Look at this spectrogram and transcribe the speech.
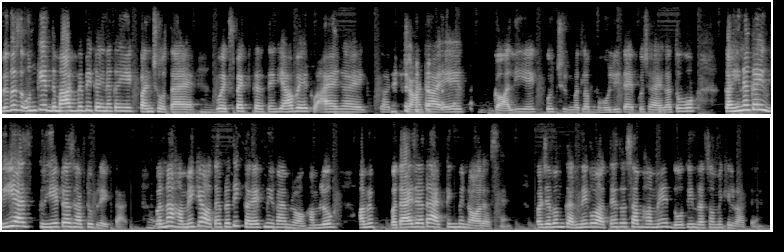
बिकॉज़ उनके दिमाग में भी कहीं ना कहीं एक पंच होता है। hmm. वो एक्सपेक्ट करते हैं कि अब एक आएगा एक चांटा एक गाली एक कुछ मतलब भोली टाइप कुछ आएगा। तो वो कहीं ना कहीं we as creators have to break that वरना हमें क्या होता है Prateek correct me if I am wrong हम लोग हमें बताया जाता है एक्टिंग में नौ रस हैं। पर जब हम करने को आते हैं तो सब हमें दो तीन रसों में खिलवाते हैं।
